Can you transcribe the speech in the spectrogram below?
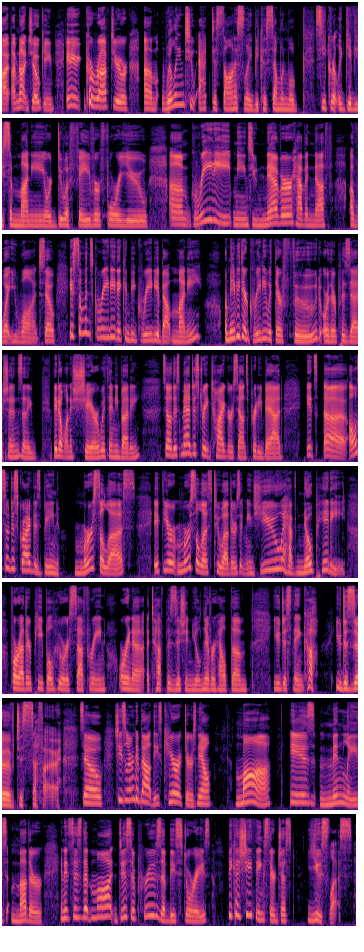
I, am not joking. Any corrupt, you're um, willing to act dishonestly because someone will secretly give you some money or do a favor for you. Um, greedy means you never have enough of what you want. So if someone's greedy, they can be greedy about money. Or maybe they're greedy with their food or their possessions and they, they don't want to share with anybody. So, this magistrate tiger sounds pretty bad. It's uh, also described as being merciless. If you're merciless to others, it means you have no pity for other people who are suffering or in a, a tough position. You'll never help them. You just think, huh, you deserve to suffer. So she's learned about these characters. Now, Ma is Minli's mother, and it says that Ma disapproves of these stories because she thinks they're just useless.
